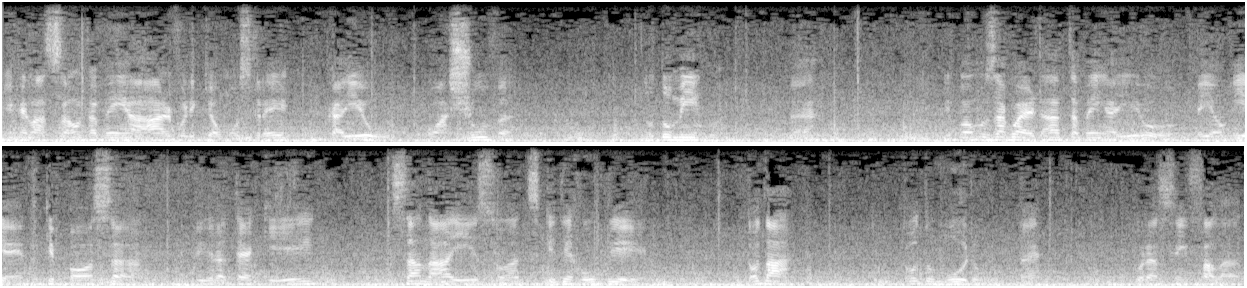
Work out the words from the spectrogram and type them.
Em relação também à árvore que eu mostrei, caiu com a chuva no domingo, né? E vamos aguardar também aí o meio ambiente que possa vir até aqui sanar isso antes que derrube toda todo muro, né? Por assim falando.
